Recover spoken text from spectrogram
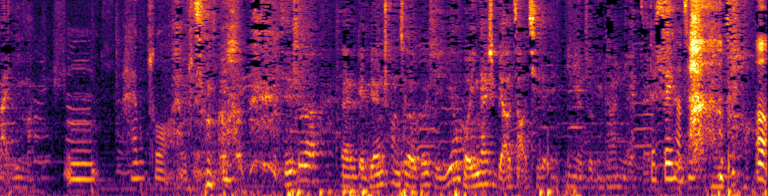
满意吗。嗯，还不错，我觉得。其实说，嗯，给别人创作的歌曲《烟火》应该是比较早期的音乐作品，刚刚你也在。对，非常早。嗯。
